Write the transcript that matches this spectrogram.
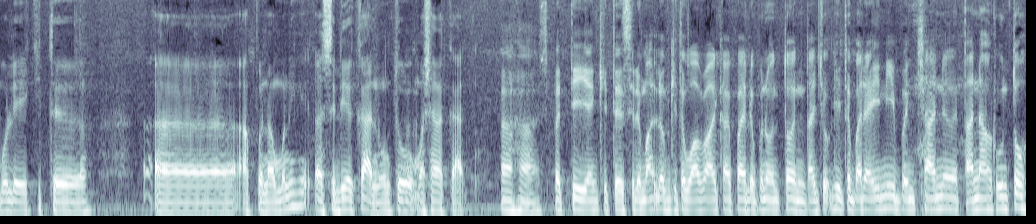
boleh kita uh, apa nama ni uh, sediakan untuk masyarakat. Aha, seperti yang kita sudah maklum kita wawarkan kepada penonton tajuk kita pada ini bencana tanah runtuh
